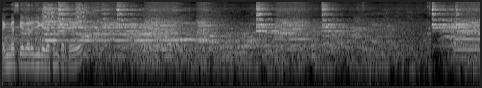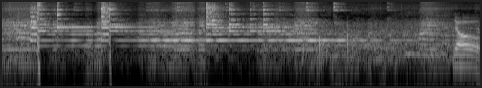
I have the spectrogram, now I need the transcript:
एंगस के बेरो जी के दर्शन करते हुए जो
